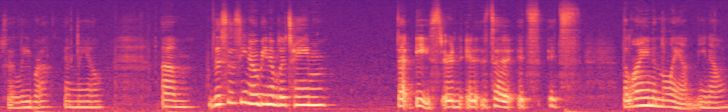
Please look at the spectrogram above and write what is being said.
So Libra and Leo. Um, this is, you know, being able to tame that beast. Or it, it's a, it's, it's the lion and the lamb, you know.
